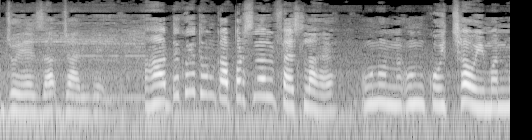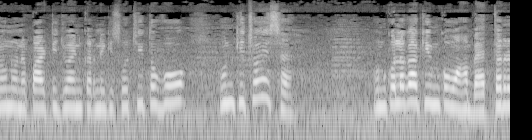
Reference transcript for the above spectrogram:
जो है जारी रहेगी। हाँ देखो ये तो उनका पर्सनल फैसला है। उन्होंने उनको इच्छा हुई मन में उन्होंने पार्टी ज्वाइन करने की सोची तो वो उनकी चॉइस है। उनको लगा कि उनको वहाँ बेहतर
